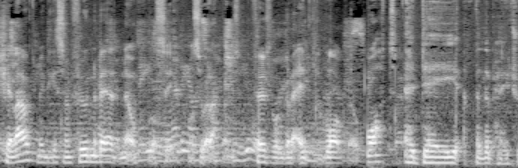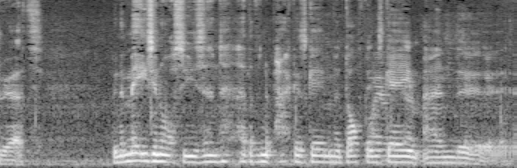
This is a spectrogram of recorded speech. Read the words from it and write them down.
Chill out, maybe get some food in a bed. No, we'll see. We'll see what happens. First of all, we're gonna edit the vlog though. What a day for the Patriots been amazing all season, other than the Packers game and the Dolphins game and the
